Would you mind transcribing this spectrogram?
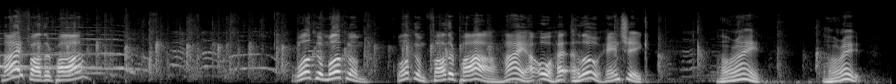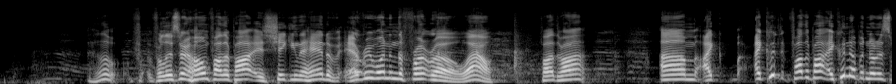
Hi, Father Pa. Welcome, welcome, welcome, Father Pa. Hi. Oh, he- hello. Handshake. All right. All right. Hello. F- for listener at home, Father Pa is shaking the hand of everyone in the front row. Wow. Father Pa. Um, I, I could, Father Pa, I couldn't help but notice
